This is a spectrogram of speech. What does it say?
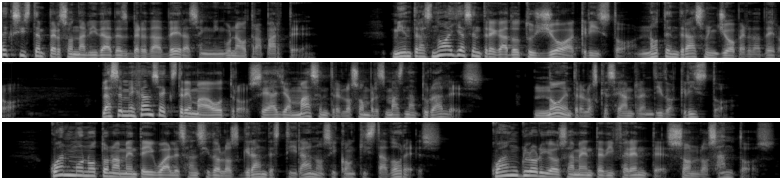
existen personalidades verdaderas en ninguna otra parte. Mientras no hayas entregado tu yo a Cristo, no tendrás un yo verdadero. La semejanza extrema a otros se halla más entre los hombres más naturales, no entre los que se han rendido a Cristo. Cuán monótonamente iguales han sido los grandes tiranos y conquistadores. Cuán gloriosamente diferentes son los santos.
